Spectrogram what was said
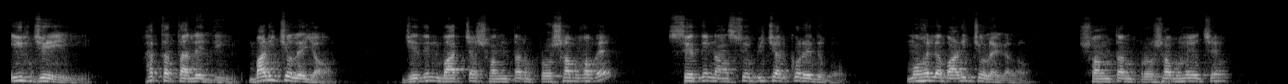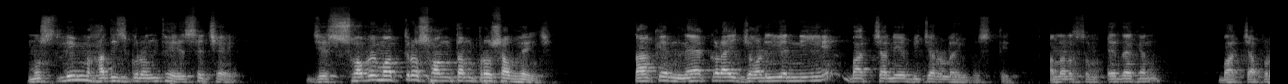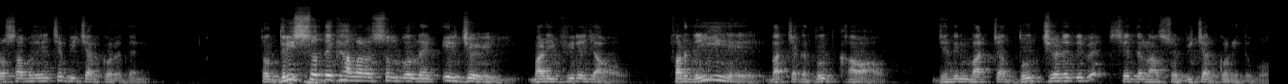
ইরজেই হাতা তালে দি বাড়ি চলে যাও। যেদিন বাচ্চা সন্তান প্রসব হবে, সেদিন আসিও বিচার করে দেব। মহিলা বাড়ি চলে গেল। সন্তান প্রসব হয়েছে। মুসলিম হাদিস গ্রন্থে এসেছে যে সবেমাত্র সন্তান প্রসব হয়েছে, তাকে ন্যাকড়ায় জড়িয়ে নিয়ে বাচ্চা নিয়ে বিচারালয়ে উপস্থিত। আল্লাহ রসুল, এ দেখেন, বাচ্চা প্রসব হয়েছে, বিচার করে দেন। তো দৃশ্য দেখে আল্লাহ রসুল বললেন ইরজয়ী বাড়ি ফিরে যাও। ফরদেই হে, বাচ্চাকে দুধ খাওয়াও। যেদিন বাচ্চা দুধ ছেড়ে দিবে, সেদিন আসো, বিচার করে দেব।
